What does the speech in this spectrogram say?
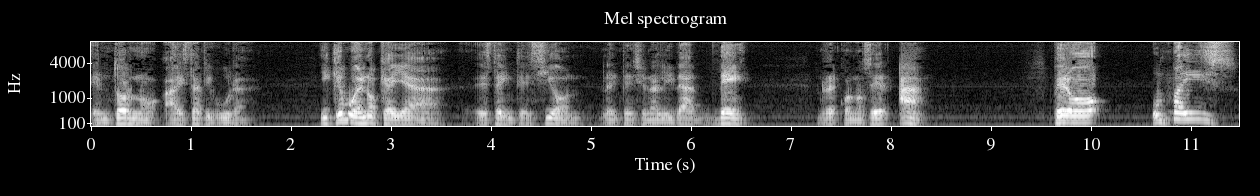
en torno a esta figura, y qué bueno que haya esta intención, la intencionalidad de reconocer a. Pero un país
